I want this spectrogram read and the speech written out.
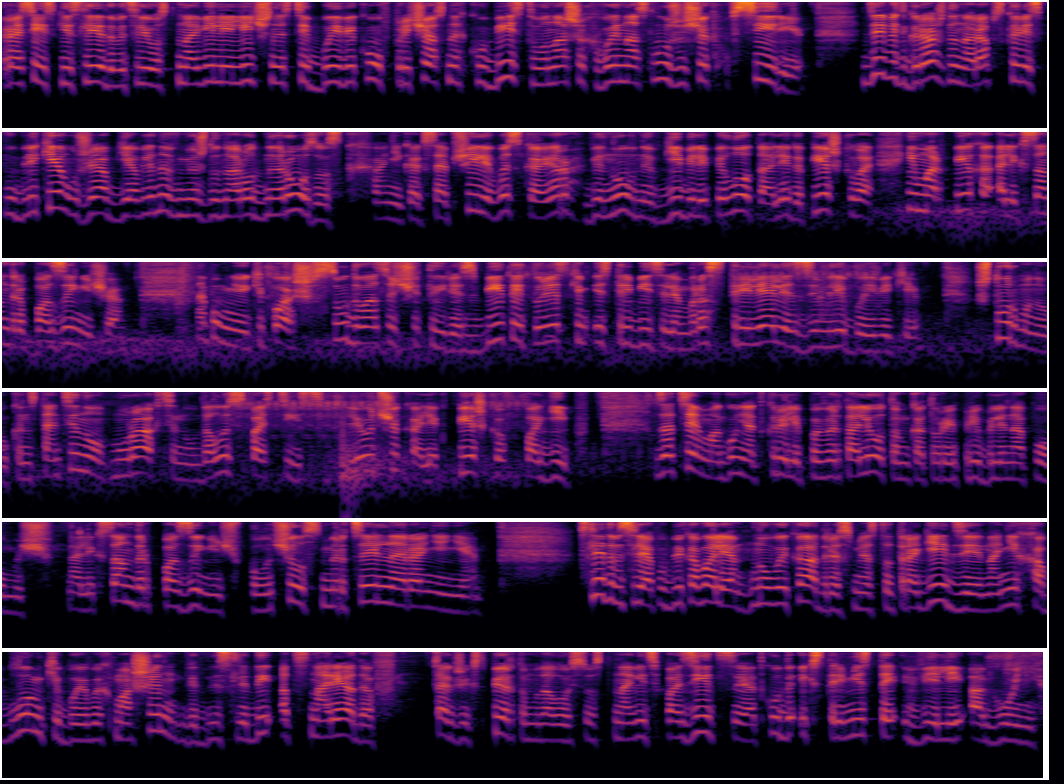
Российские следователи установили личности боевиков, причастных к убийству наших военнослужащих в Сирии. Девять граждан Арабской Республики уже объявлены в международный розыск. Они, как сообщили в СКР, виновны в гибели пилота Олега Пешкова и морпеха Александра Пазынича. Напомню, экипаж Су-24, сбитый турецким истребителем, расстреляли с земли боевики. Штурману Константину Мурахтину удалось спастись. Летчик Олег Пешков погиб. Затем огонь открыли по вертолетам, которые прибыли на помощь. Александр Пазынич получил смертельное ранение. Следователи опубликовали новые кадры с места трагедии. На них обломки боевых машин, видны следы от снарядов. Также экспертам удалось установить позиции, откуда экстремисты вели огонь.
